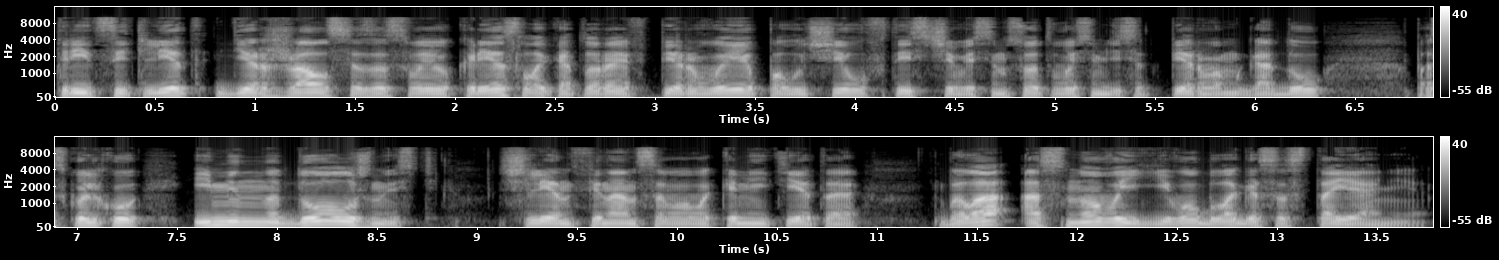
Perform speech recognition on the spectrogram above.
30 лет держался за свое кресло, которое впервые получил в 1881 году, поскольку именно должность, член финансового комитета, была основой его благосостояния.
